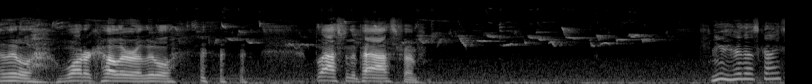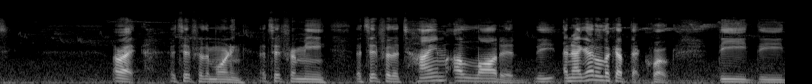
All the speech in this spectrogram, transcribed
a little watercolor, a little blast from the past from. Can you hear those guys? All right, that's it for the morning. That's it for me. That's it for the time allotted. The and I got to look up that quote. The the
